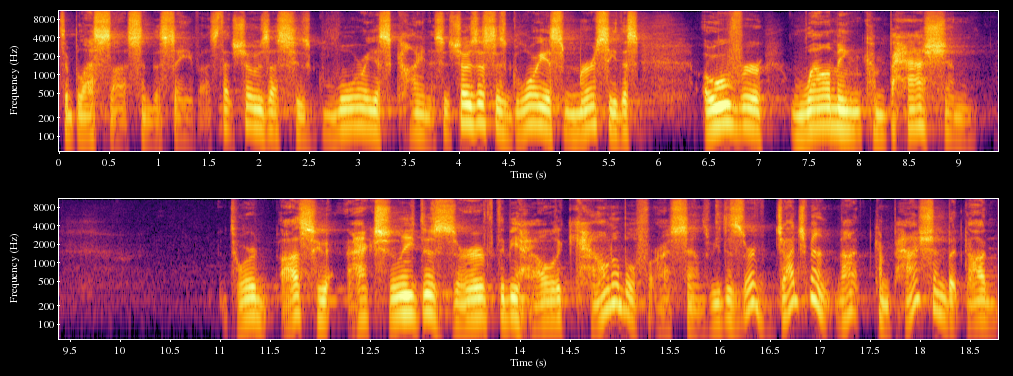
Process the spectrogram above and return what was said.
to bless us and to save us. That shows us his glorious kindness. It shows us his glorious mercy, this overwhelming compassion toward us who actually deserve to be held accountable for our sins. We deserve judgment, not compassion, but God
